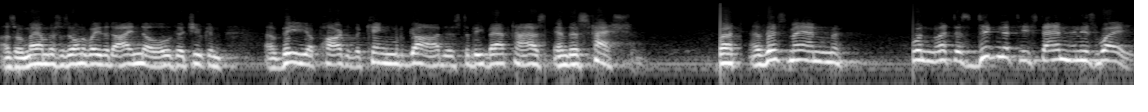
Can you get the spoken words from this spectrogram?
I said, Ma'am, this is the only way that I know that you can be a part of the kingdom of God is to be baptized in this fashion. But uh, this man wouldn't let this dignity stand in his way.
